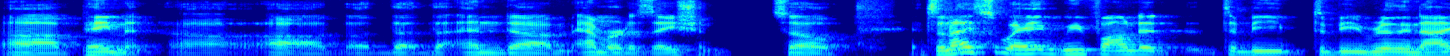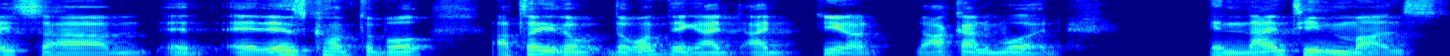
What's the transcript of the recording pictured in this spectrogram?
uh, payment uh, uh, the the end um, amortization. So it's a nice way we found it to be to be really nice. Um, it it is comfortable. I'll tell you the the one thing i i you know knock on wood in 19 months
